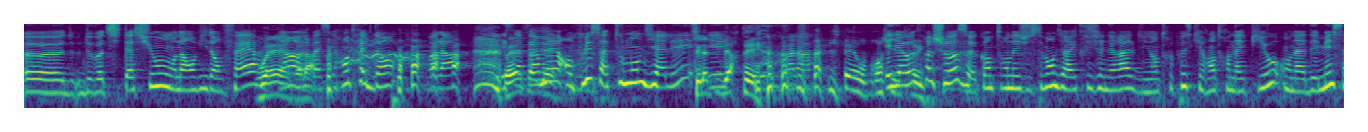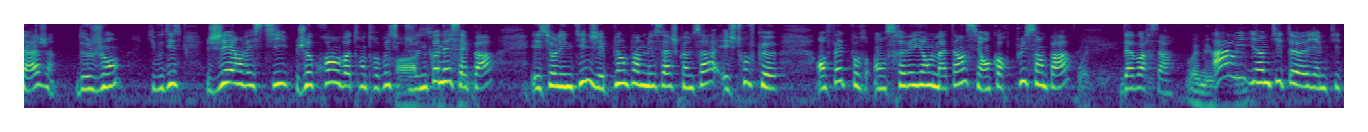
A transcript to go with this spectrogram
euh, de, de, votre citation, on a envie d'en faire. Ouais, eh bien, voilà. bah, c'est rentrer dedans. voilà. Et Ouais, ça, permet en plus à tout le monde d'y aller. C'est la puberté. Voilà. Yeah, on Et il y a autre chose, quand on est justement directrice générale d'une entreprise qui rentre en IPO, on a des messages de gens qui vous disent j'ai investi, je crois en votre entreprise que Ah, je ne connaissais pas. Et sur LinkedIn, j'ai plein plein de messages comme ça. Et je trouve que, en fait, pour, en se réveillant le matin, c'est encore plus sympa Ouais, d'avoir ça. Ouais, mais- Ah oui, il y a un petit, euh, il y a une petite,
